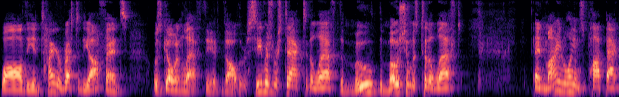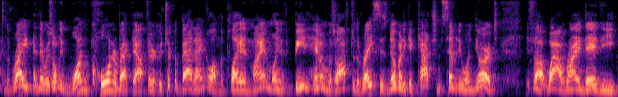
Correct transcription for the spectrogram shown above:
while the entire rest of the offense was going left. The, all the receivers were stacked to the left, the move, the motion was to the left. And Miyan Williams popped back to the right, and there was only one cornerback out there who took a bad angle on the play, and Miyan Williams beat him and was off to the races. Nobody could catch him 71 yards. You thought, wow, Ryan Day, the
